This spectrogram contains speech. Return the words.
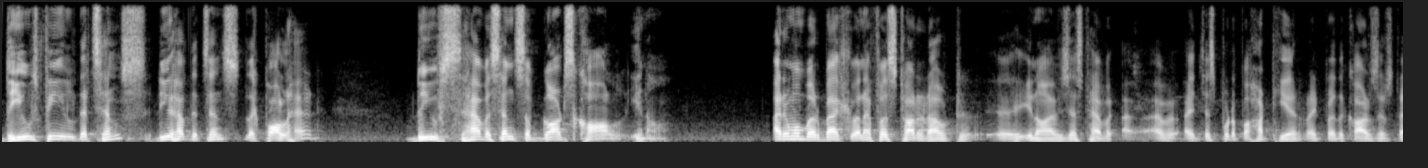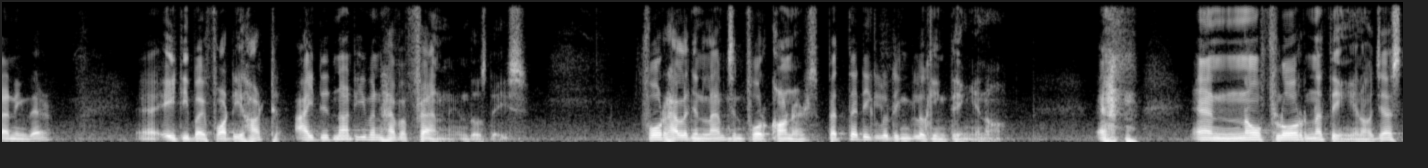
do you feel that sense? Do you have that sense like Paul had? Do you have a sense of God's call? You know, I remember back when I first started out. Uh, you know, I was just have a, I, I- I just put up a hut here, right where the cars are standing there, Uh, 80 by 40 hut. I did not even have a fan in those days. Four halogen lamps in four corners, pathetic looking looking thing, you know, and and no floor, nothing, you know, just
